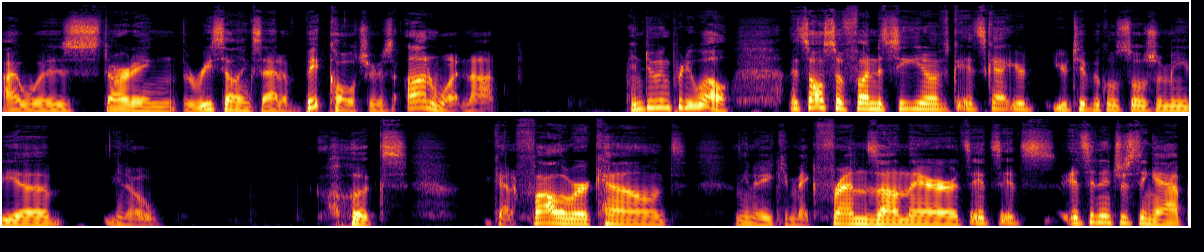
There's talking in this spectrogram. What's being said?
I was starting the reselling side of Bit Cultures on whatnot and doing pretty well. It's also fun to see, you know, it's got your your typical social media, you know, hooks. You got a follower count you know you can make friends on there. It's it's it's it's an interesting app.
